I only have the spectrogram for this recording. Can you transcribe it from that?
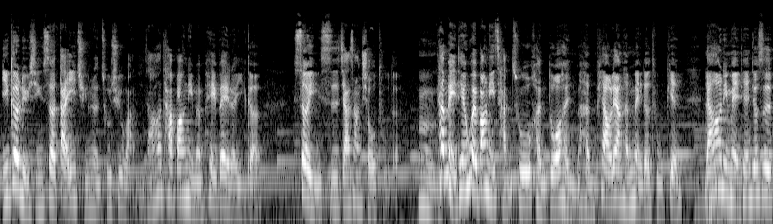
一个旅行社带一群人出去玩，然后他帮你们配备了一个摄影师加上修图的。嗯，他每天会帮你产出很多很很漂亮、很美的图片，然后你每天就是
